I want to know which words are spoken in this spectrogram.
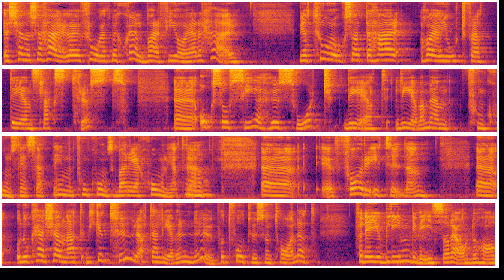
jag känner så här, jag har frågat mig själv varför gör jag det här? Men jag tror också att det här har jag gjort för att det är en slags tröst. Eh, också se hur svårt det är att leva med en funktionsnedsättning, en funktionsvariation heter det. Eh, förr i tiden. Eh, och då kan jag känna att vilken tur att jag lever nu på 2000-talet. För det är ju blindvisor då du har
